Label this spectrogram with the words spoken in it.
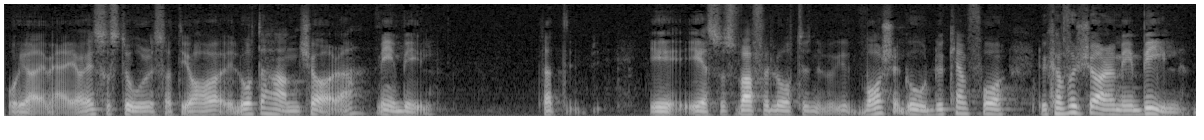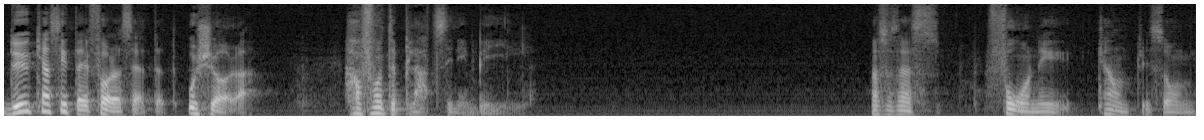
och jag, är med. jag är så stor så att jag låter han köra min bil. Så att Jesus, varför låter Varsågod, du kan, få, du kan få köra min bil. Du kan sitta i förarsätet och köra. Han får inte plats i din bil. Alltså sån här fånig countrysång.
